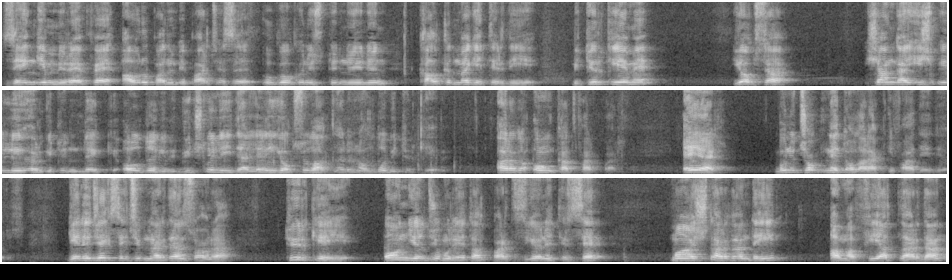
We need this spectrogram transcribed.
zengin, müreffeh, Avrupa'nın bir parçası, hukukun üstünlüğünün kalkınma getirdiği bir Türkiye mi? Yoksa Şangay İşbirliği Örgütü'ndeki olduğu gibi güçlü liderlerin yoksul halkların olduğu bir Türkiye mi? Arada 10 kat fark var. Eğer bunu çok net olarak ifade ediyoruz. Gelecek seçimlerden sonra Türkiye'yi 10 yıl Cumhuriyet Halk Partisi yönetirse maaşlardan değil ama fiyatlardan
